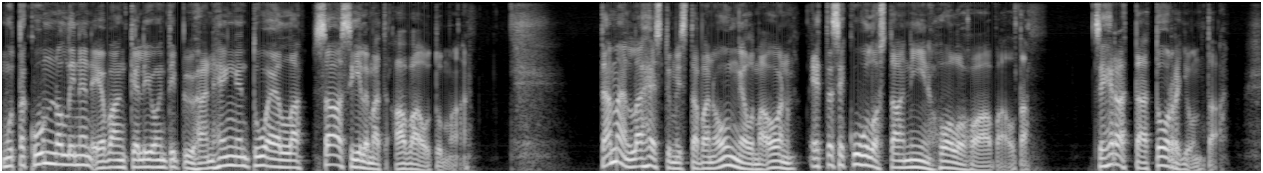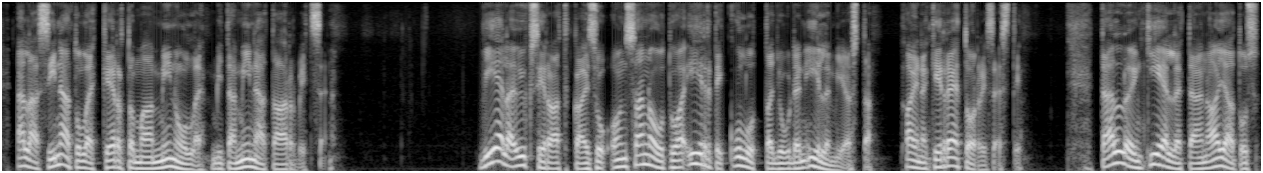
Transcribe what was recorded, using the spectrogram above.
mutta kunnollinen evankeliointi pyhän hengen tuella saa silmät avautumaan. Tämän lähestymistavan ongelma on, että se kuulostaa niin holhoavalta. Se herättää torjuntaa. Älä sinä tule kertomaan minulle, mitä minä tarvitsen. Vielä yksi ratkaisu on sanoutua irti kuluttajuuden ilmiöstä, ainakin retorisesti. Tällöin kielletään ajatus,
